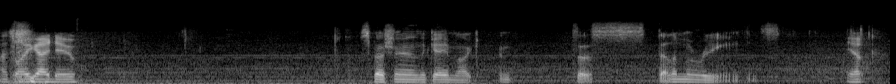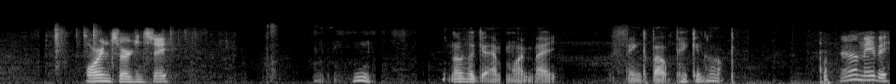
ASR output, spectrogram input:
That's all you gotta do. Especially in a game like Interstellar Marines. Yep. Or insurgency. Hmm. Another game I might think about picking up. Uh, maybe.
